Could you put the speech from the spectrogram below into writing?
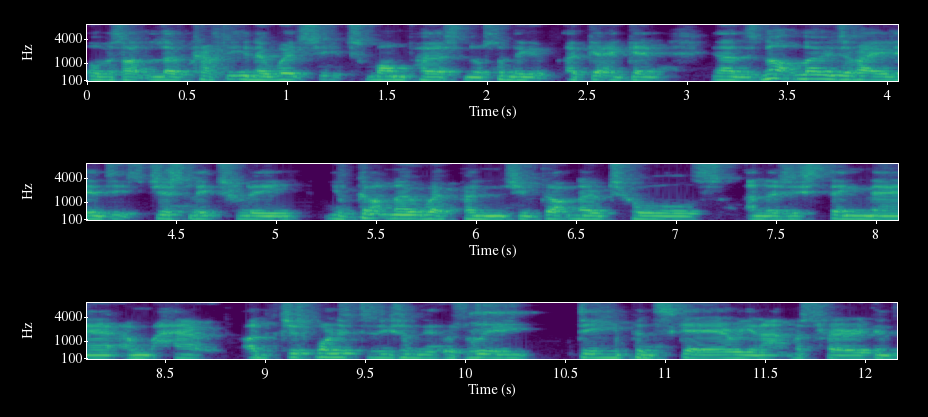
almost like Lovecraft. You know, which it's one person or something. Again, you know, there's not loads of aliens. It's just literally you've got no weapons, you've got no tools, and there's this thing there. And how I just wanted to do something that was really deep and scary and atmospheric and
